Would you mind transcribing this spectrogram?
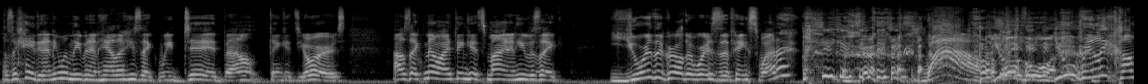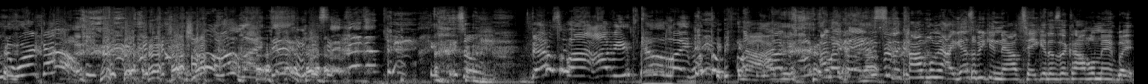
I was like, hey, did anyone leave an inhaler? He's like, we did, but I don't think it's yours. I was like, no, I think it's mine. And he was like, you're the girl that wears the pink sweater? wow. You, you really come to work out. you don't look like this. so that's why I be feeling like, what the fuck? Nah, I, just, I mean, thank you for the compliment. I guess we can now take it as a compliment, but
